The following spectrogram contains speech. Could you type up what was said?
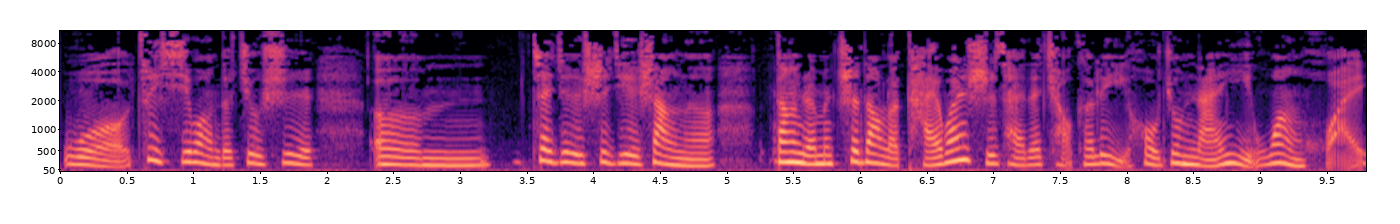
我最希望的就是，嗯，在这个世界上呢。”当人们吃到了台湾食材的巧克力以后，就难以忘怀。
